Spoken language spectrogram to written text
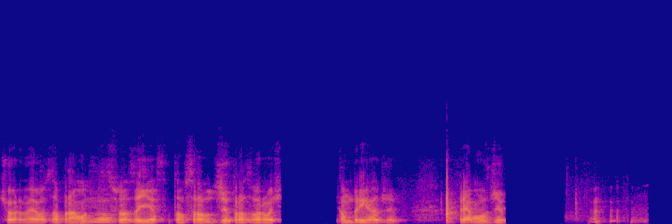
Черная вот за браму, Ну. все, заезд. Там сразу джип разворочен. Комбрига джип. Прямо в джип.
